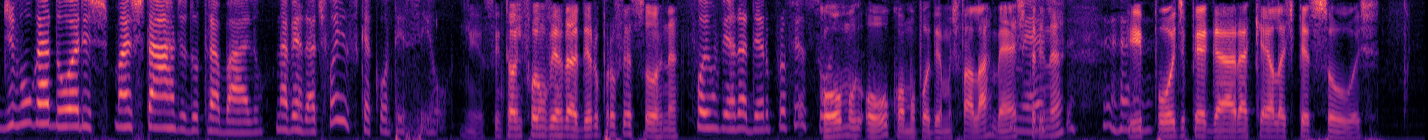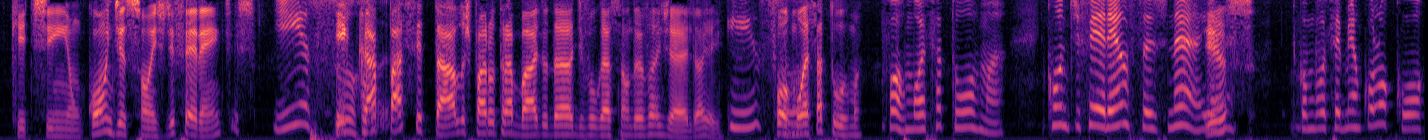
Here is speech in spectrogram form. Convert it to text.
divulgadores mais tarde do trabalho. Na verdade, foi isso que aconteceu. Isso. Então ele foi um verdadeiro professor, né? Foi um verdadeiro professor. Como ou como podemos falar, mestre, né? mestre. né? e pôde pegar aquelas pessoas que tinham condições diferentes isso. e capacitá-los para o trabalho da divulgação do evangelho aí. Isso. Formou essa turma. Formou essa turma com diferenças, né? Isso. Como você mesmo colocou.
